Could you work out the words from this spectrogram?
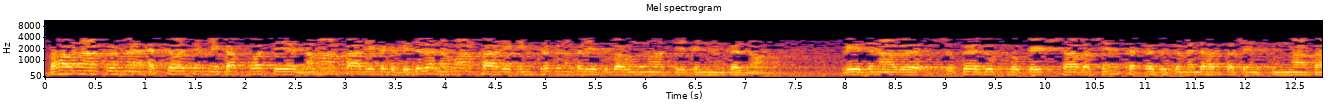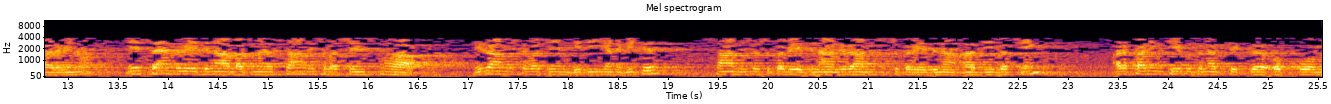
භාවනා ක්‍රම ඇත්ත වශයෙන්ම එකක්වත් එය නම ආකාරයකට බෙදලා නම ආකාරයකින් ප්‍රගුණ කළ යුතු බව උන්වහන්සේ පෙන්වන කරනවා. වේදනාව සුඛ දුක්ඛ උපේක්ෂා වශයෙන් සැප දුක මඳහත් වශයෙන් තුන් ආකාර වෙනවා. මේ සෑම වේදනාවක්ම සාමිෂ වශයෙන් සහ නිරාමිෂ වශයෙන් බෙදී යන විට සාමිෂ සුඛ වේදනා නිරාමිෂ සුඛ වේදනා ආදී වශයෙන් අර කලින් කියපු තුනත් එක්ක ඔක්කොම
